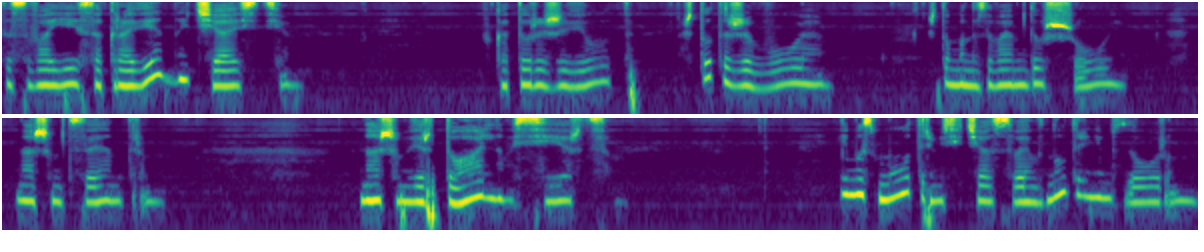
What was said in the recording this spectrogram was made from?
со своей сокровенной частью, в которой живет что-то живое, что мы называем душой, нашим центром, нашим виртуальным сердцем. И мы смотрим сейчас своим внутренним взором,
